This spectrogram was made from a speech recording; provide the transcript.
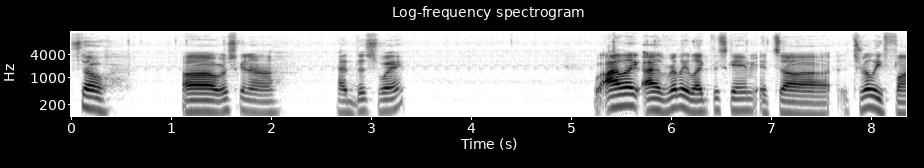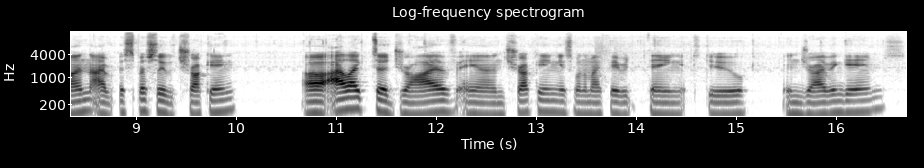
So, uh, we're just gonna head this way. Well, I like, I really like this game. It's uh, it's really fun. I especially the trucking. Uh, I like to drive, and trucking is one of my favorite thing to do in driving games.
